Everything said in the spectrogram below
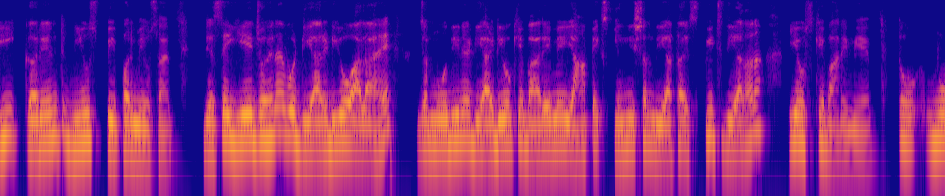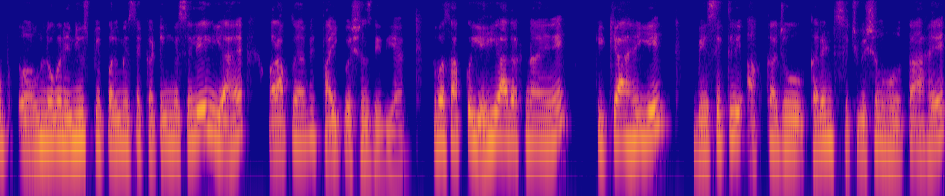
कि करेंट न्यूज़ पेपर में उसा है। जैसे ये जो है ना, वो डीआरडीओ वाला है, जब मोदी ने डीआरडीओ के बारे में यहाँ पे एक्सप्लेनेशन दिया था स्पीच दिया था ना, ये उसके बारे में है। तो वो उन लोगों ने न्यूज़ पेपर में से कटिंग में से ले लिया है और आपको यहाँ पे फाइव क्वेश्चन दे दिया है। तो बस आपको यही याद रखना है कि क्या है ये? बेसिकली आपका जो करंट सिचुएशन होता है,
